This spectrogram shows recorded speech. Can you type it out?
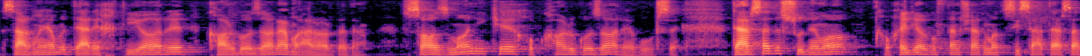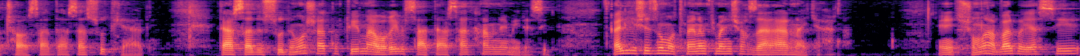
سرمایه‌ام رو در اختیار کارگزارم قرار دادم. سازمانی که خب کارگزار بورسه. درصد سود ما خب خیلی ها گفتن شاید ما 300 درصد 400 درصد سود کردیم. درصد سود ما شاید توی مواقعی به 100 درصد هم نمی‌رسید. ولی یه چیز رو مطمئنم که من هیچ وقت ضرر نکردم. یعنی شما اول بایستی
